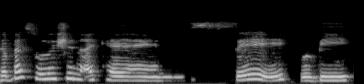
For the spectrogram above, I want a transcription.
the best solution I can say will be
